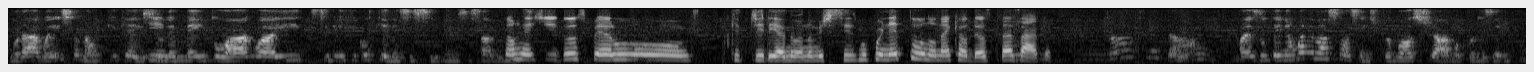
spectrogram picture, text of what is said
por água, é isso ou não? O que, que é isso? Sim. O elemento água aí significa o que nesse signo? Você sabe? São regidos pelo, que diria no, no misticismo, por Netuno, né? Que é o deus das águas. Ah, que legal. Mas não tem nenhuma relação assim, tipo, eu gosto de água, por exemplo.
